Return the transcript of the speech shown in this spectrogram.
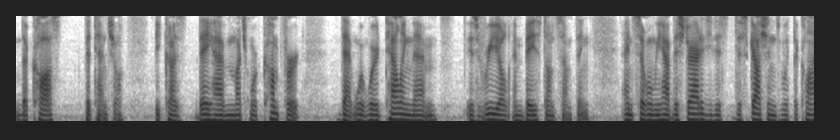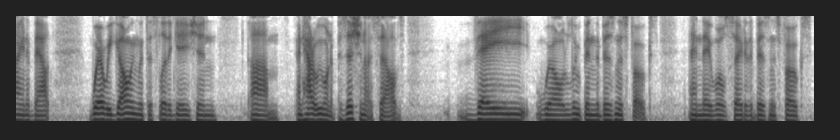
the cost potential because they have much more comfort that what we're telling them is real and based on something. And so when we have the strategy dis- discussions with the client about where are we going with this litigation um, and how do we want to position ourselves, they will loop in the business folks and they will say to the business folks,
